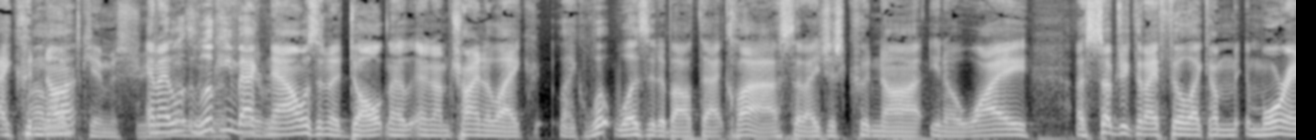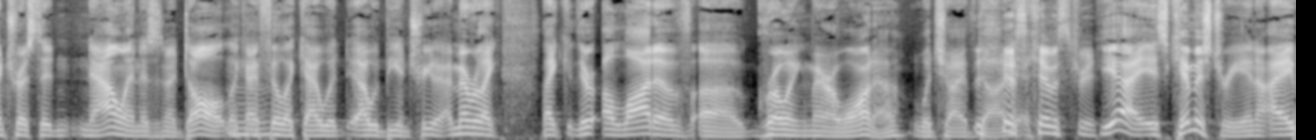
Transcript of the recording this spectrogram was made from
I could I not loved chemistry. And I That was, like, looking back favorite. now as an adult, and, I, and I'm trying to like like what was it about that class that I just could not, you know, why a subject that I feel like I'm more interested now in as an adult. Like Mm-hmm. I feel like I would I would be intrigued. I remember like like there a lot of uh, growing marijuana, which I've done. It's chemistry. Yeah, it's chemistry, and I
